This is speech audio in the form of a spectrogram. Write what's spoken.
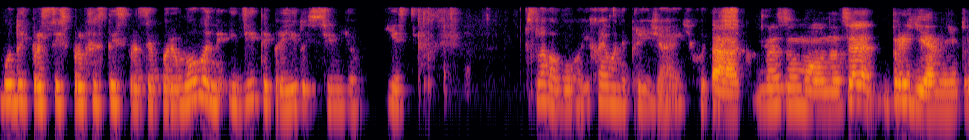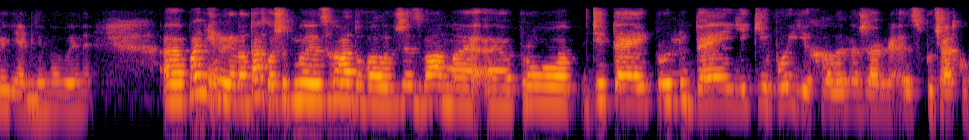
будуть просись провестись про це перемовини, і діти приїдуть в сім'ю. Є. Слава Богу, і хай вони приїжджають. Хоч Так, безумовно, це приємні, приємні новини. Е, Пані Ірино, також от ми згадували вже з вами е, про дітей, про людей, які виїхали, на жаль, е, з початку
